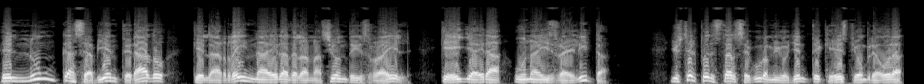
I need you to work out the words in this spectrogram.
Él nunca se había enterado que la reina era de la nación de Israel, que ella era una israelita. Y usted puede estar seguro, amigo oyente, que este hombre ahora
